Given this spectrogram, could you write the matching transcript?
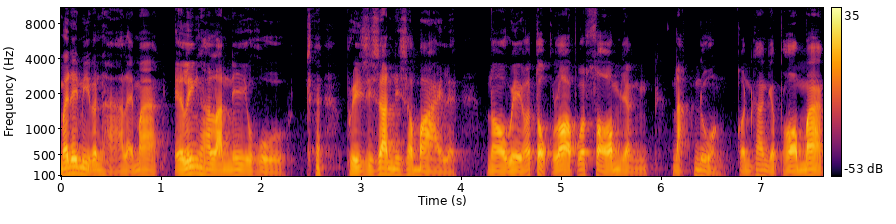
ไม่ได้มีปัญหาอะไรมาก เอลิงฮาลันนี่โอ้โหพรีซีซั่นนี่สบายเลย นอร์เวย์เขาตกรอบก็ซ้อมอย่างหนักหน่วงค่อนข้างจะพร้อมมาก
